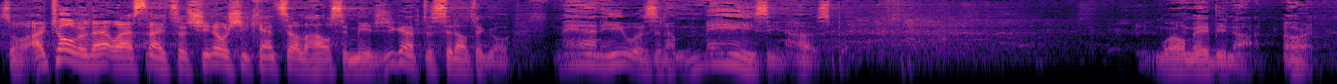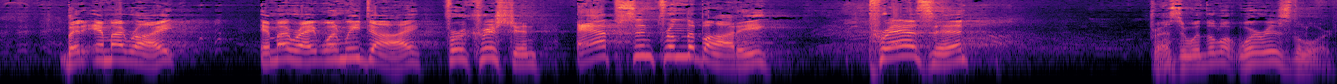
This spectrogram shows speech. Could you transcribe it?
So I told her that last night, so she knows she can't sell the house immediately. She's to have to sit out there and go, man, he was an amazing husband. well, maybe not. All right. But am I right? Am I right? When we die, for a Christian, absent from the body, present, present with the Lord. Where is the Lord?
